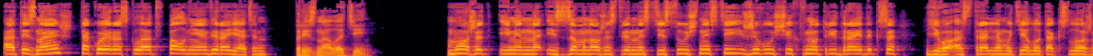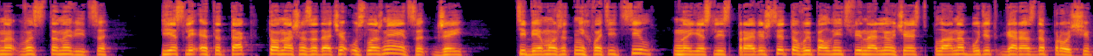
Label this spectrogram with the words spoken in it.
а ты знаешь, такой расклад вполне вероятен», — признала тень. Может, именно из-за множественности сущностей, живущих внутри Драйдекса, его астральному телу так сложно восстановиться. Если это так, то наша задача усложняется, Джей. Тебе может не хватить сил, но если справишься, то выполнить финальную часть плана будет гораздо проще.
